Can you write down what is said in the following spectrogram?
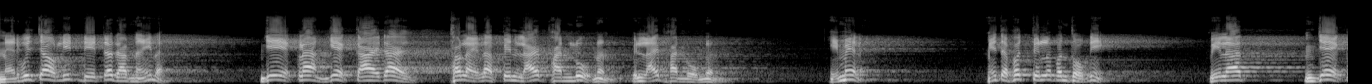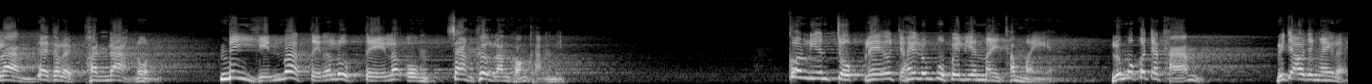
ไหนพระเจ้าฤทธิ์เดชระดับไหนล่ะ แยกร่างแยกกายได้ เท่าไหร่ล่ะ เป็นหลายพันรูปนั่น เป็นหลายพันองค์นั่น เห็นไหมล่ะมีแต่พระจุลปันโถกนี่ เวลาแยกร่างได้เท่าไหร่พันร่างนู่น ไม่เห็นว่าแต่ละรูปแต่ละองค์ สร้างเครื่องรางของขังนี่ ก็เรียนจบแล้วจะให้หลวงปู่ไปเรียนใหม่ทำไมอะหลวงปู่ก็จะถาม หรือจะเอาอยัางไงล่ะ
